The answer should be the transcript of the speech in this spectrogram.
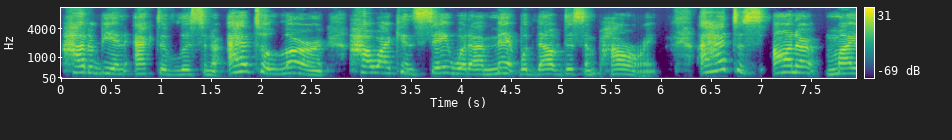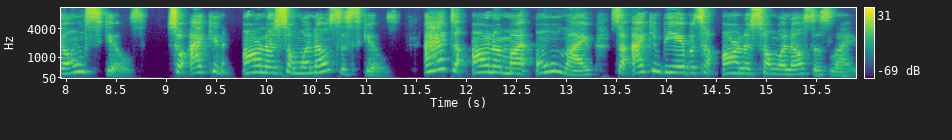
how to be an active listener. I had to learn how I can say what I meant without disempowering. I had to honor my own skills so I can honor someone else's skills. I had to honor my own life so I can be able to honor someone else's life.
